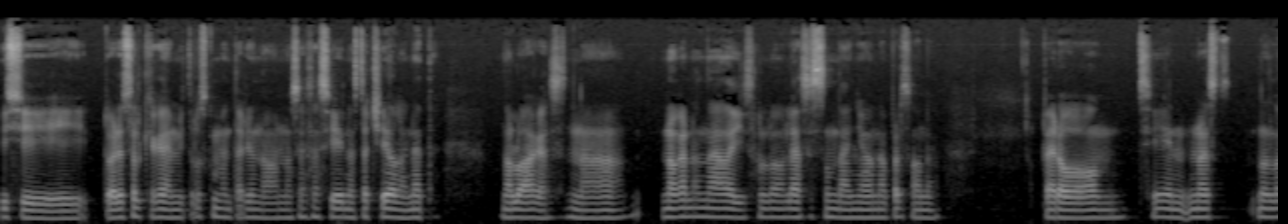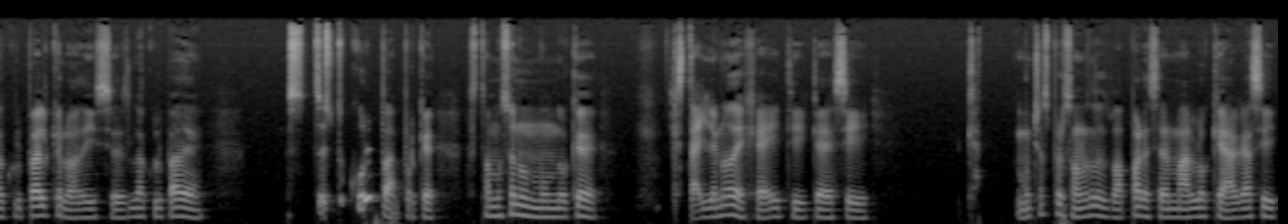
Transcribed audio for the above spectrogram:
y si tú eres el que emite los comentarios, no, no seas así, no está chido, la neta, no lo hagas, no, no ganas nada y solo le haces un daño a una persona. Pero sí, no es, no es la culpa del que lo dice, es la culpa de... Es, tu culpa, porque estamos en un mundo que, que está lleno de hate y que si... Que a muchas personas les va a parecer mal lo que hagas y,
